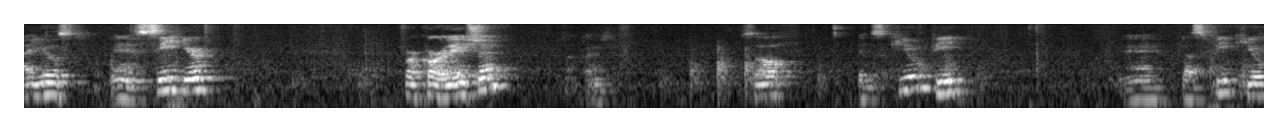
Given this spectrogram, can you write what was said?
I used uh, C here for correlation. So it's QP uh, plus PQ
